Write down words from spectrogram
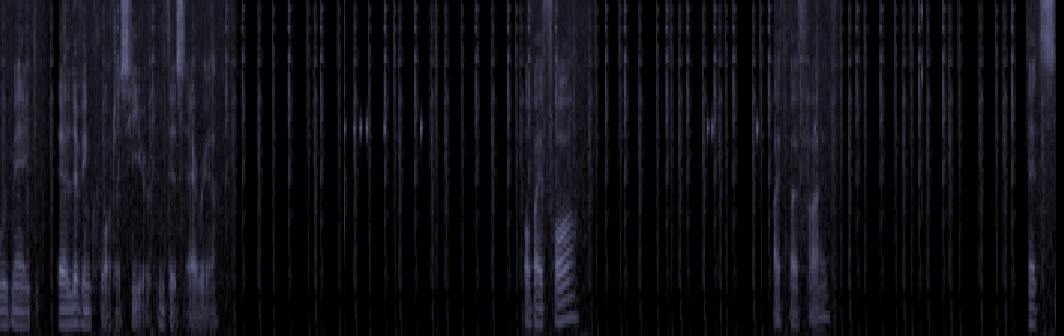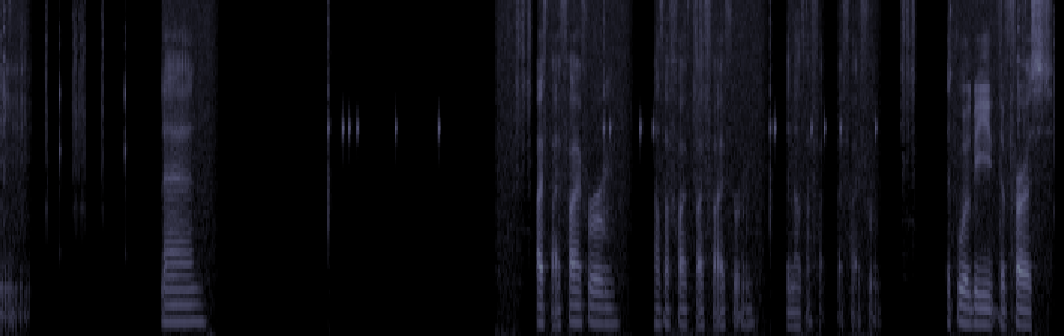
we make their living quarters here in this area. 4 by 4 5 by 5 let's see. Plan. 5 by 5 room another 5 by 5 room another 5 by 5 room. That will be the first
